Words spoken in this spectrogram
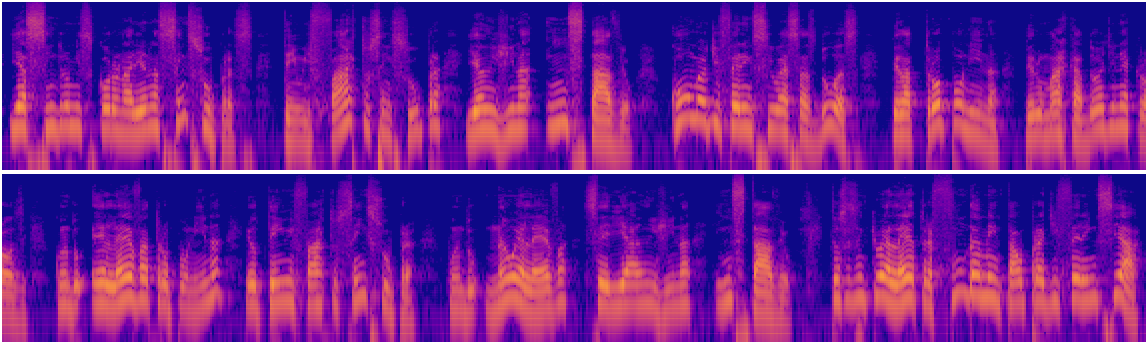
e as síndromes coronarianas sem supras. Tem o infarto sem supra e a angina instável. Como eu diferencio essas duas? Pela troponina, pelo marcador de necrose. Quando eleva a troponina, eu tenho infarto sem supra. Quando não eleva, seria a angina instável. Então vocês veem que o eletro é fundamental para diferenciar.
